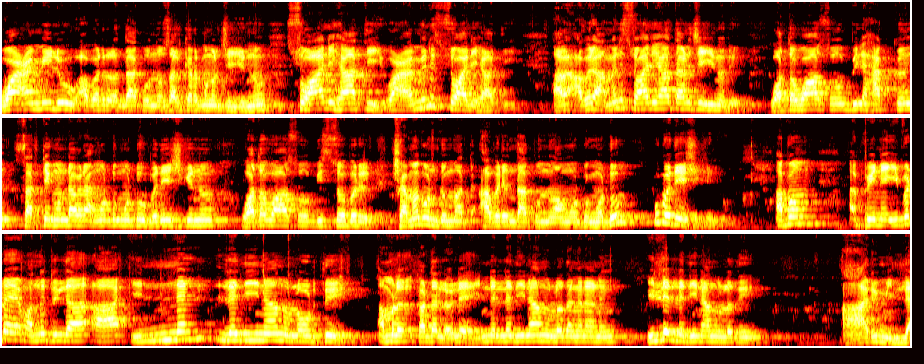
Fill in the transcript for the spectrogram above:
വഅമിലു അവർ എന്താക്കുന്നു സൽക്കർമ്മങ്ങൾ ചെയ്യുന്നു. സ്വാലിഹാത്തി വഅമിലു സ്വാലിഹാത്തി. അവർ അമൽ സ്വാലിഹാത്താണ് ചെയ്യുന്നത്. വതവാസു ബിൽ ഹക്ക് സത്യം കൊണ്ട് അവർ അങ്ങോട്ടും ഇങ്ങോട്ടും ഉപദേശിക്കുന്നു. വതവാസു ബിസ്വബർ ക്ഷമ കൊണ്ടും അവരെന്താക്കുന്നു? അങ്ങോട്ടും ഇങ്ങോട്ടും ഉപദേശിക്കുന്നു. അപ്പം പിന്നെ ഇവിടെ വന്നിട്ടില്ല ആ ഇന്നല്ലദീന എന്നുള്ളടത്ത് നമ്മൾ കണ്ടല്ലോ അല്ലേ? ഇന്നല്ലദീന എന്നുള്ളത് എങ്ങനെയാണ്? ഇല്ലല്ലദീന എന്നുള്ളത് ആരുമില്ല.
